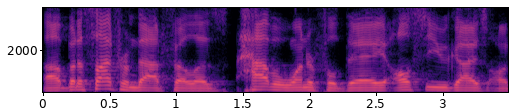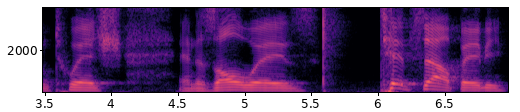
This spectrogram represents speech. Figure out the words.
Uh, but aside from that, fellas, have a wonderful day. I'll see you guys on Twitch, and as always, tips out, baby.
